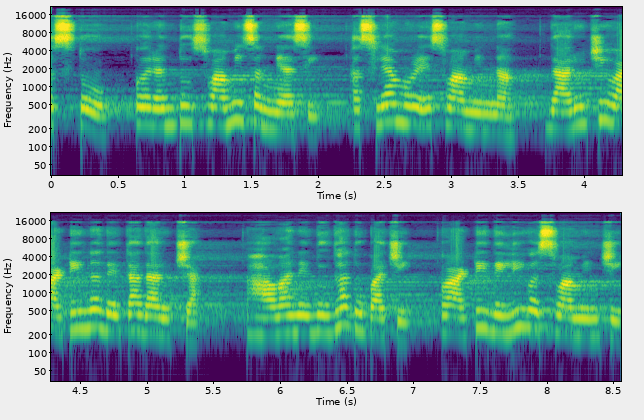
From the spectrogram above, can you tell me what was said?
असतो. परंतु स्वामी संन्यासी असल्यामुळे स्वामींना दारूची वाटी न देता दारूच्या भावाने दुधा तुपाची वाटी दिली व स्वामींची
